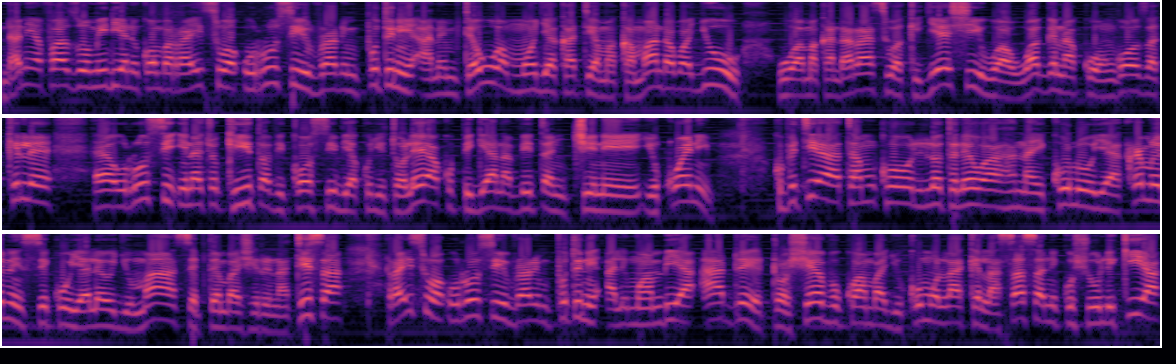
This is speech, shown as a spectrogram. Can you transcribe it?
ndani ya Fazo Media ni kwamba rais wa Urusi Vladimir Putin amemteua mmoja kati ya makamanda wa juu wa makandarasi wa kijeshi wa Wagner kuongoza kile uh, Urusi inachokiita vikosi vya kujitolea kupigana vita nchini Ukraine. Kupitia tamko lililotolewa na ikulu ya Kremlin siku ya leo Ijumaa Septemba 29, rais wa Urusi Vladimir Putin alimwambia Andrei Toshev kwamba jukumu lake la sasa ni kushughulikia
